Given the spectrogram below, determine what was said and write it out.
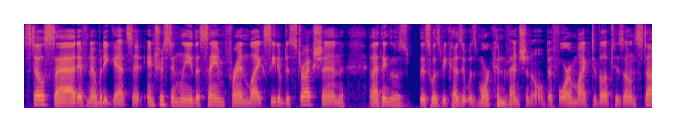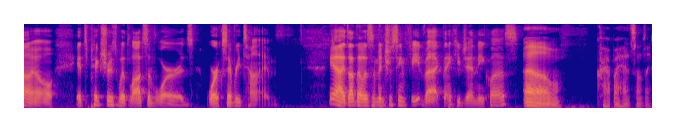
Still sad if nobody gets it. Interestingly, the same friend liked Seed of Destruction, and I think this was, this was because it was more conventional. Before Mike developed his own style, it's pictures with lots of words, works every time. Yeah, I thought that was some interesting feedback. Thank you, Jen Niklas. Oh, crap! I had something.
